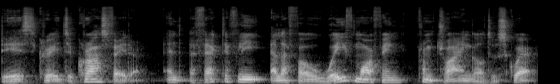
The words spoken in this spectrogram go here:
This creates a crossfader and effectively LFO wave morphing from triangle to square.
